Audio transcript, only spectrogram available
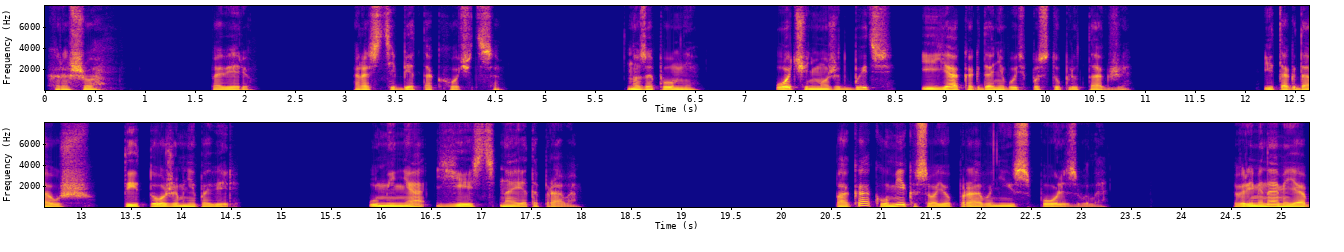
Хорошо, поверю, раз тебе так хочется. Но запомни, очень может быть, и я когда-нибудь поступлю так же. И тогда уж ты тоже мне поверь. У меня есть на это право. Пока Кумика свое право не использовала. Временами я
